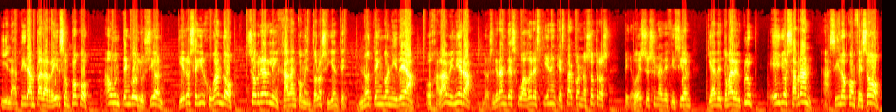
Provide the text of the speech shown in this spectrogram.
y la tiran para reírse un poco. Aún tengo ilusión, quiero seguir jugando. Sobre Erling Haaland comentó lo siguiente, no tengo ni idea, Ojalá viniera, los grandes jugadores tienen que estar con nosotros, pero eso es una decisión que ha de tomar el club. Ellos sabrán, así lo confesó.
